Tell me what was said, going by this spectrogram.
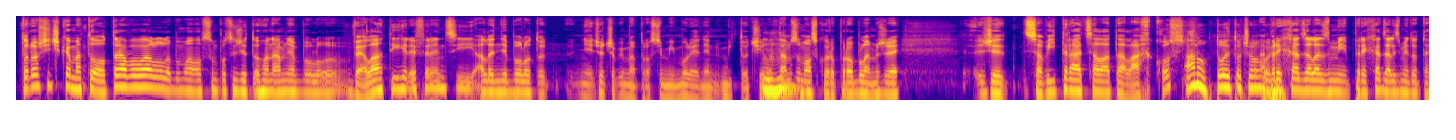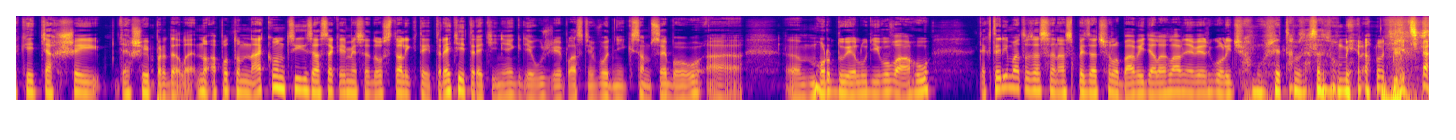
trošička ma to otravovalo, lebo mal som pocit, že toho na mňa bolo veľa tých referencií, ale nebolo to niečo, čo by ma proste mimoriadne mytočilo. Mm-hmm. Tam som mal skôr problém, že že sa vytrácala tá ľahkosť. Áno, to je to, čo A prechádzali sme, prechádzali sme do takej ťažšej, ťažšej prdele. No a potom na konci, zase keď sme sa dostali k tej tretej tretine, kde už je vlastne vodník sám sebou a morduje ľudí vo váhu, tak vtedy ma to zase naspäť začalo baviť, ale hlavne vieš kvôli čomu, že tam zase zomieralo dieťa.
